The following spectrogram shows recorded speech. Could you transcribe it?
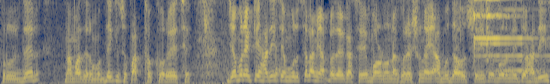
পুরুষদের নামাজের মধ্যে কিছু পার্থক্য রয়েছে। যেমন একটি হাদিসে মুরসাল আমি আপনাদের কাছে বর্ণনা করে শোনাই। আবু দাউদ শরীফে বর্ণিত হাদিস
